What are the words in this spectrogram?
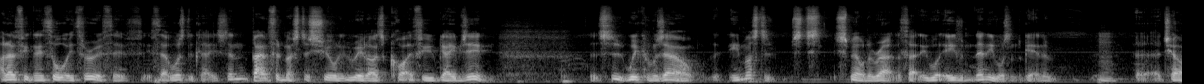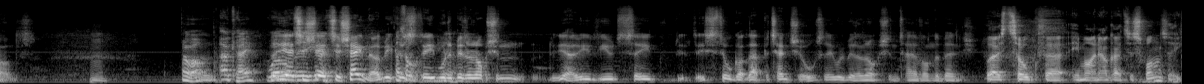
I don't think they thought it through if, if if that was the case. And Bamford must have surely realised quite a few games in that Wickham was out, he must have s- smelled a rat. The fact that he, even then he wasn't getting a, hmm. a, a chance. Hmm. Oh well, okay. Well, Well, yeah, it's a, sh- it's a shame though because all- he would have yeah. been an option. You know, you'd, you'd see he's still got that potential, so he would have been an option to have on the bench. Well, there's talk that he might now go to Swansea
